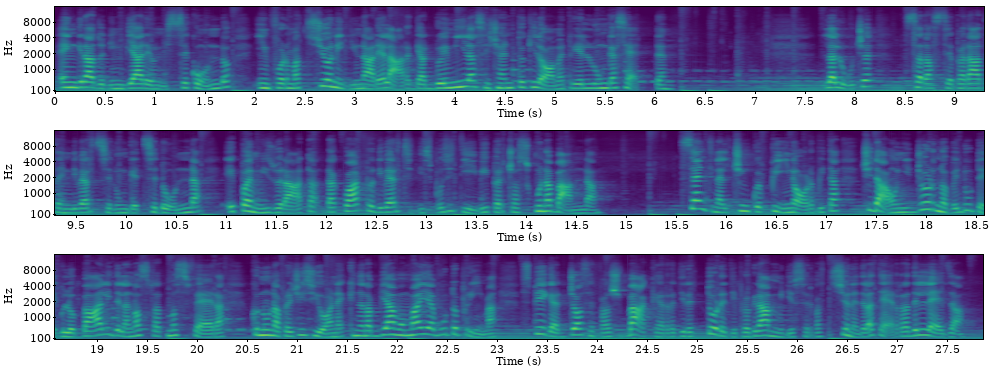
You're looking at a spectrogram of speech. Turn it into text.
è in grado di inviare ogni secondo informazioni di un'area larga 2600 km e lunga 7. La luce sarà separata in diverse lunghezze d'onda e poi misurata da quattro diversi dispositivi per ciascuna banda. Sentinel 5P in orbita ci dà ogni giorno vedute globali della nostra atmosfera con una precisione che non abbiamo mai avuto prima, spiega Joseph Ashbacher, direttore dei programmi di osservazione della Terra dell'ESA.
